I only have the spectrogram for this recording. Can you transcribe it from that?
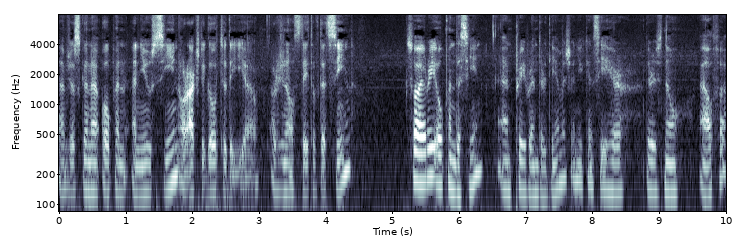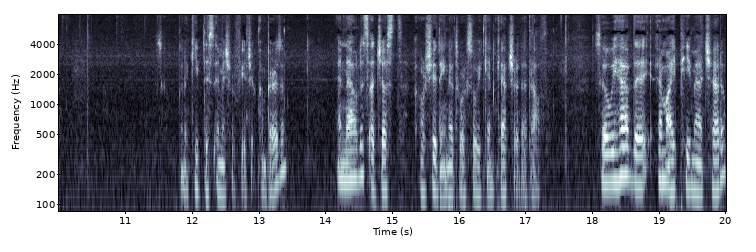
I'm just gonna open a new scene or actually go to the uh, original state of that scene. So I reopen the scene and pre-rendered the image and you can see here there is no alpha. So I'm gonna keep this image for future comparison. And now let's adjust our shading network so we can capture that alpha. So we have the MIP matte shadow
